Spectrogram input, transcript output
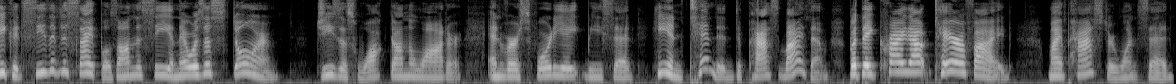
He could see the disciples on the sea, and there was a storm. Jesus walked on the water, and verse 48b said, He intended to pass by them, but they cried out terrified. My pastor once said,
